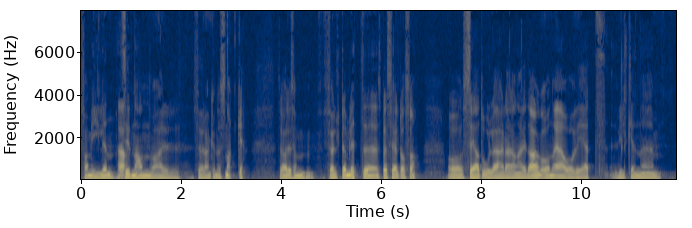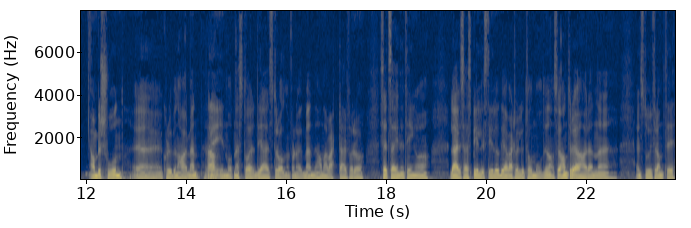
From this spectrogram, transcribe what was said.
familien, Ja. siden han var Før han kunne snakke. Så jeg har liksom fulgt dem litt, spesielt også. Og se at Ole er der han er i dag, og når jeg òg vet hvilken ambisjon klubben har med ham Ja. inn mot neste år. De er strålende fornøyd med ham. Han har vært der for å sette seg inn i ting og lære seg spillestil, og de har vært veldig tålmodige. Da. Så han tror jeg har en, eh, en stor framtid.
